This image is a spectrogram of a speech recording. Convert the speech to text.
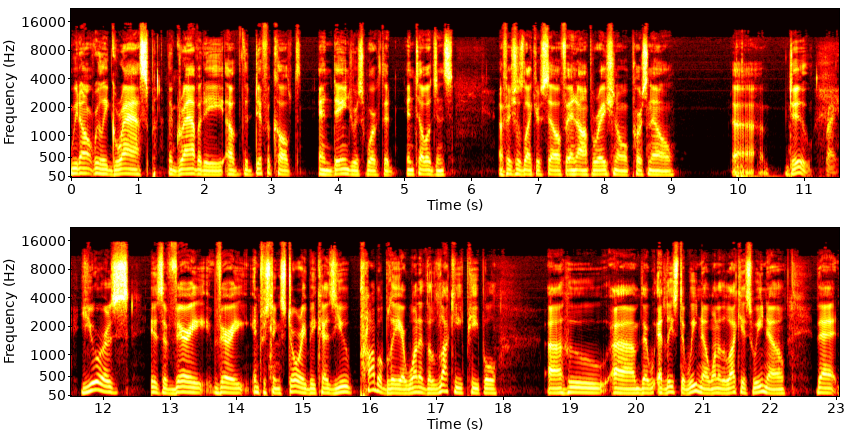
we don't really grasp the gravity of the difficult and dangerous work that intelligence officials like yourself and operational personnel uh, do. Right. Yours is a very, very interesting story because you probably are one of the lucky people uh, who, um, that, at least that we know, one of the luckiest we know, that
